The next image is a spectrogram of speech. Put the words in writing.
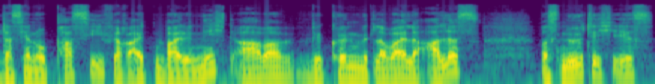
das ja nur passiv, wir reiten beide nicht, aber wir können mittlerweile alles, was nötig ist,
